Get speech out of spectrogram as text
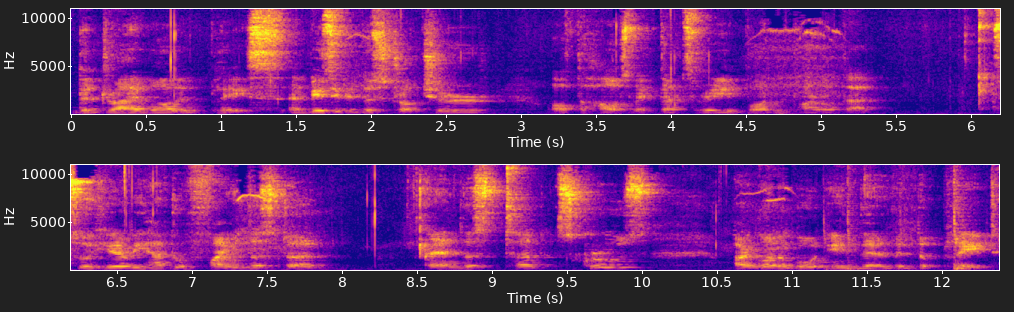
the drywall in place and basically the structure of the house like that's a very important part of that. So here we have to find the stud and the stud screws are gonna go in there with the plate.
